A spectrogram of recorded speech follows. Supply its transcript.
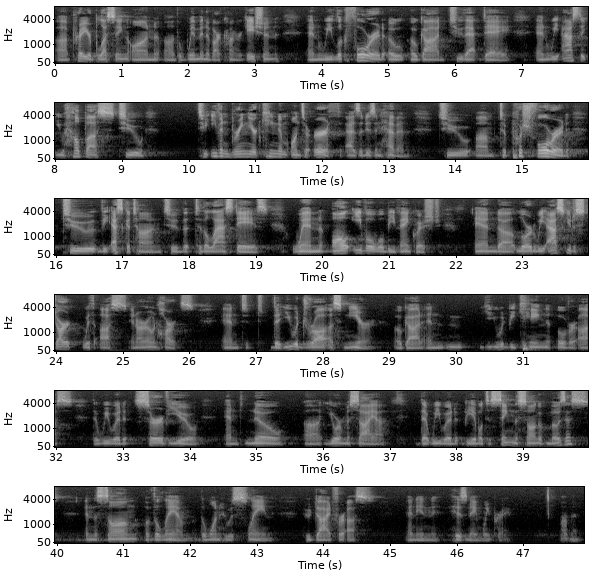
uh, pray your blessing on uh, the women of our congregation. And we look forward, O oh, oh God, to that day. And we ask that you help us to to even bring your kingdom onto earth as it is in heaven, to, um, to push forward to the eschaton, to the, to the last days, when all evil will be vanquished. And uh, Lord, we ask you to start with us in our own hearts, and to, to, that you would draw us near, O oh God, and you would be king over us, that we would serve you and know uh, your Messiah that we would be able to sing the song of Moses and the song of the Lamb, the one who was slain, who died for us. And in his name we pray. Amen.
